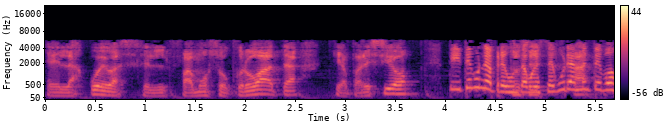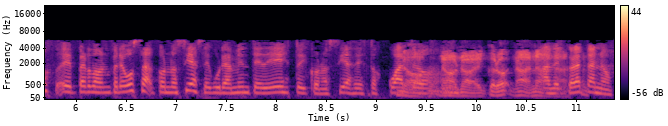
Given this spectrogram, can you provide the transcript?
en las cuevas, el famoso croata, que apareció. Y tengo una pregunta, porque seguramente ah. vos, eh, perdón, pero vos conocías seguramente de esto y conocías de estos cuatro. No, no, el cro, no, no. Ah, del croata no.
